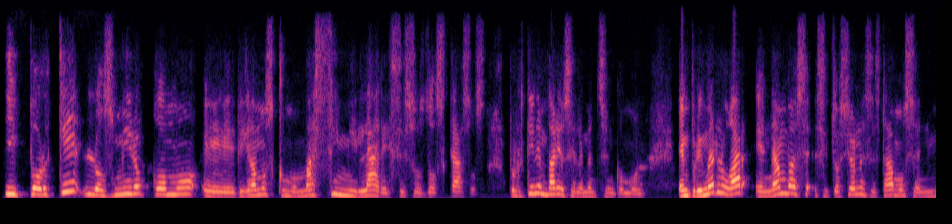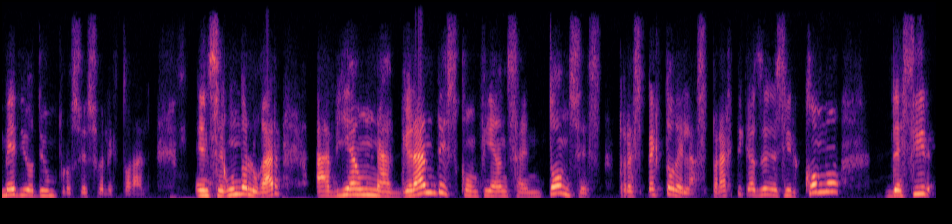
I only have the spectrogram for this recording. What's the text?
¿Y por qué los miro como, eh, digamos, como más similares esos dos casos? Porque tienen varios elementos en común. En primer lugar, en ambas situaciones estábamos en medio de un proceso electoral. En segundo lugar, había una gran desconfianza entonces respecto respecto de las prácticas, es decir, cómo decir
